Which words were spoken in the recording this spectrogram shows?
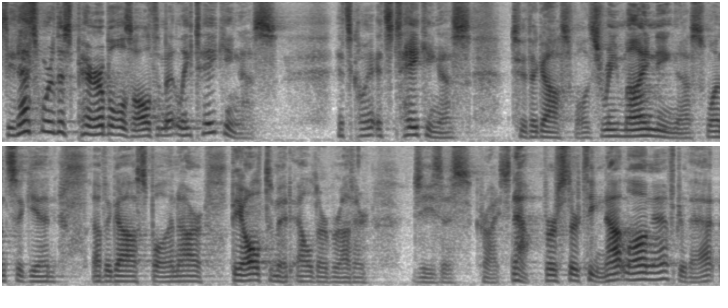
See, that's where this parable is ultimately taking us. It's, going, it's taking us to the gospel. It's reminding us once again of the gospel and our the ultimate elder brother, Jesus Christ. Now, verse 13, not long after that,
